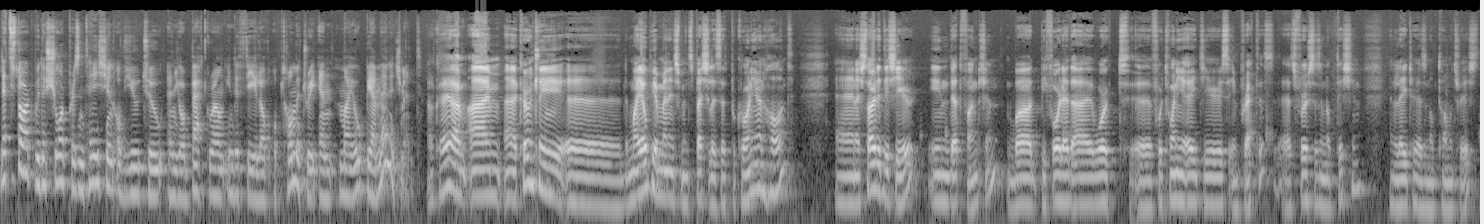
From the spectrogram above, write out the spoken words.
Let's start with a short presentation of you two and your background in the field of optometry and myopia management. Okay, I'm, I'm uh, currently uh, the myopia management specialist at Procornia in Holland. And I started this year in that function, but before that, I worked uh, for 28 years in practice, as first as an optician and later as an optometrist,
